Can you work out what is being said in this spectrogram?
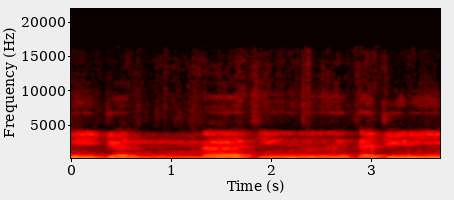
في جنات تجري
